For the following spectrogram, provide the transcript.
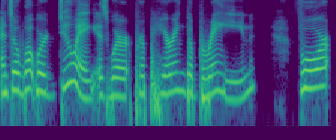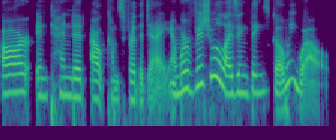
And so, what we're doing is we're preparing the brain for our intended outcomes for the day, and we're visualizing things going well.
